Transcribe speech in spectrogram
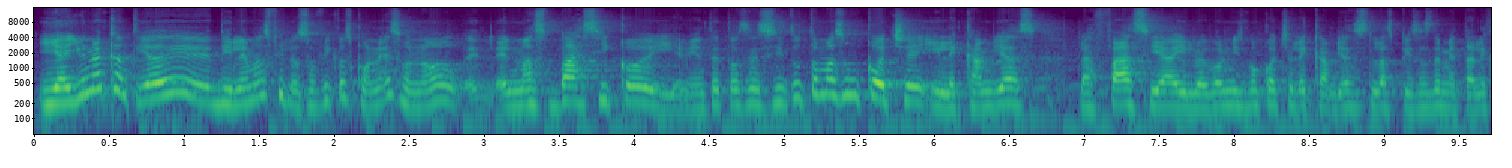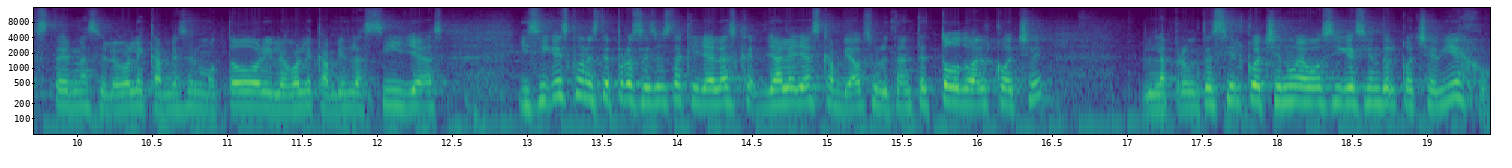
Y hay una cantidad de dilemas filosóficos con eso, no? El, más básico y evidente. Entonces, si tú tomas un coche y le cambias la fascia y luego el mismo coche le cambias las piezas de metal externas y luego le cambias el motor y luego le cambias las sillas y sigues con este proceso hasta que ya, le hayas cambiado absolutamente todo al coche. La pregunta es si el coche nuevo sigue siendo el coche viejo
